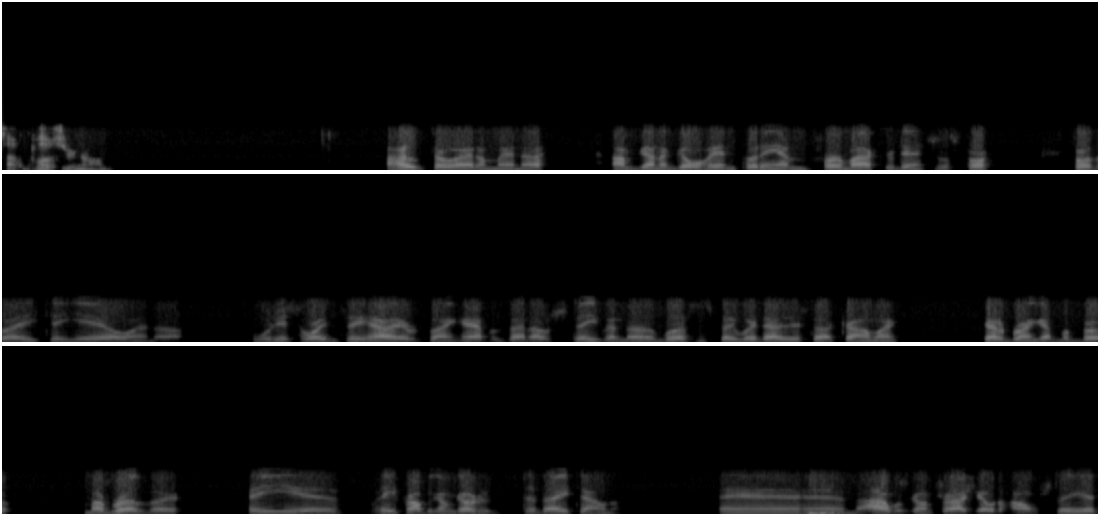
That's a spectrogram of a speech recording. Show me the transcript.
something closer to normal. I hope so, Adam. And uh, I'm gonna go ahead and put in for my credentials for for the ATL, and uh, we'll just wait and see how everything happens. I know Stephen uh, Wilson SpeedwayDigest.com. I got to bring up my bro- my brother there. He is he probably gonna go to, to Daytona, and I was gonna try to go to Homestead,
